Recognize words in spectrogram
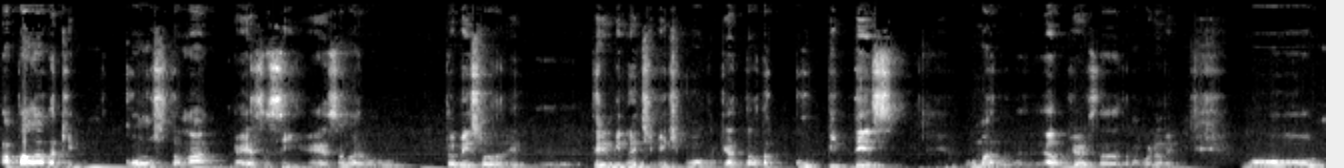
A palavra que consta lá, essa sim, essa eu também sou eh, terminantemente contra, que é a tal da cupidez. Uma, ah, o Gerson está tá concordando aí. O,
